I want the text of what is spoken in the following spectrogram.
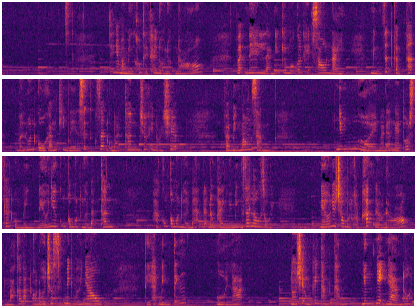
Thế nhưng mà mình không thể thay đổi được nó vậy nên là những cái mối quan hệ sau này, mình rất cẩn thận và luôn cố gắng kìm nén sự tức giận của bản thân trước khi nói chuyện. Và mình mong rằng những người mà đang nghe postcard của mình, nếu như cũng có một người bạn thân hoặc cũng có một người bạn đã đồng hành với mình rất lâu rồi, nếu như trong một khoảng khắc nào đó mà các bạn có đôi chút xích mích với nhau, thì hãy bình tĩnh, ngồi lại, nói chuyện một cách thẳng thắn nhưng nhẹ nhàng thôi.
